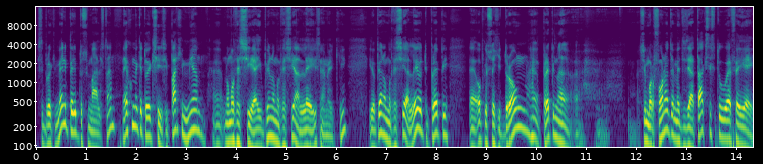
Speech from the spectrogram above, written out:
Στην προκειμένη περίπτωση, μάλιστα, έχουμε και το εξής. Υπάρχει μια ε, νομοθεσία, η οποία νομοθεσία λέει στην Αμερική, η οποία νομοθεσία λέει ότι πρέπει ε, όποιος έχει drone ε, πρέπει να ε, συμμορφώνεται με τις διατάξεις του FAA.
